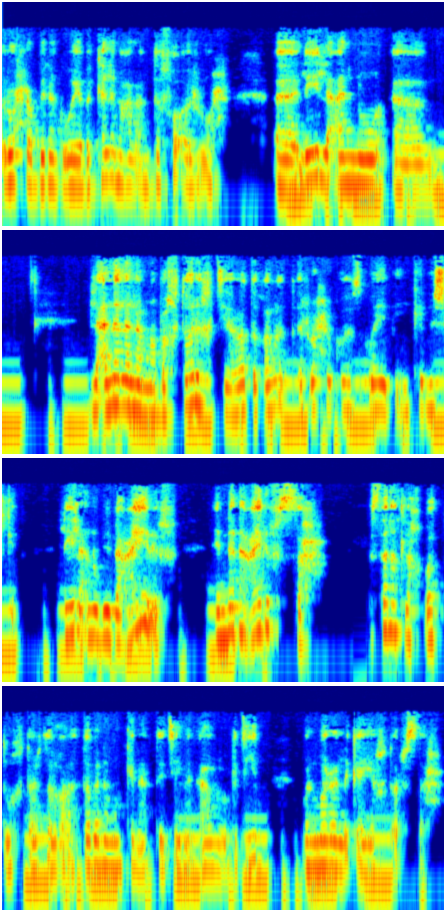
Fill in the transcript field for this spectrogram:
روح ربنا جوايا بتكلم على انطفاء الروح. آه ليه؟ لأنه لأن أنا لما بختار اختيارات غلط الروح القدس جوايا بينكمش كده. ليه؟ لأنه بيبقى عارف إن أنا عارف الصح بس أنا اتلخبطت واخترت الغلط. طب أنا ممكن أبتدي من أول وجديد والمرة اللي جاية أختار الصح.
